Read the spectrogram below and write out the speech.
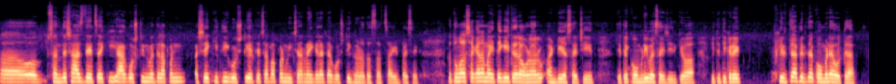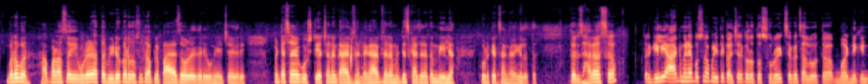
संदेश हाच द्यायचा आहे की ह्या गोष्टींबद्दल आपण असे किती गोष्टी आहेत त्याच्यावर आपण विचार नाही केला त्या गोष्टी घडत असतात साईड बाय साईड तर तुम्हाला सगळ्यांना माहिती आहे की इथे रवणार अंडी असायची तिथे कोंबडी बसायची किंवा इथे तिकडे फिरत्या फिरत्या कोंबड्या होत्या. बरोबर? आपण असं एवढं आता व्हिडिओ करत असतो तर आपल्या पायाजवळ वगैरे येऊन यायच्या वगैरे. पण त्या सगळ्या गोष्टी अचानक गायब झाल्या. गायब झाल्या म्हणजेच काय झालं? तर मेल्या. थोडक्यात सांगायला गेलो तर. तर झालं असं तर गेली आठ महिन्यापासून आपण इथे कल्चर करत होतो. सुरळीत सगळं चालू होतं. बर्ड नेकिंग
